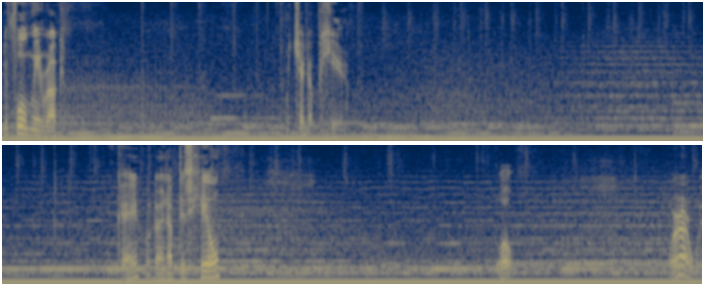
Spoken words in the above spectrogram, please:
You fooled me, rock. Let me check up here. Okay, we're going up this hill. Whoa. Where are we?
